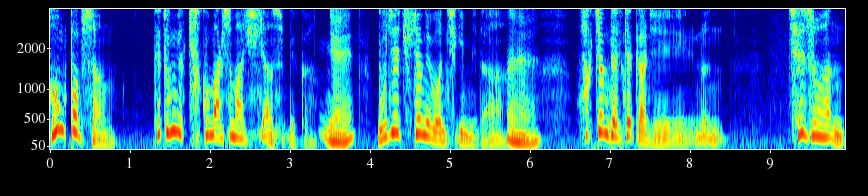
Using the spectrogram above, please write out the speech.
헌법상 대통령 자꾸 말씀하시지 않습니까? 예. 무죄 추정의 원칙입니다. 예. 확정될 때까지는 최소한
